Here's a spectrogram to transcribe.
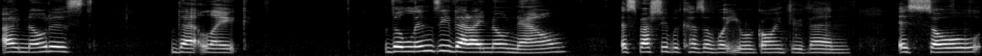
I noticed that, like, the Lindsay that I know now especially because of what you were going through then, is so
